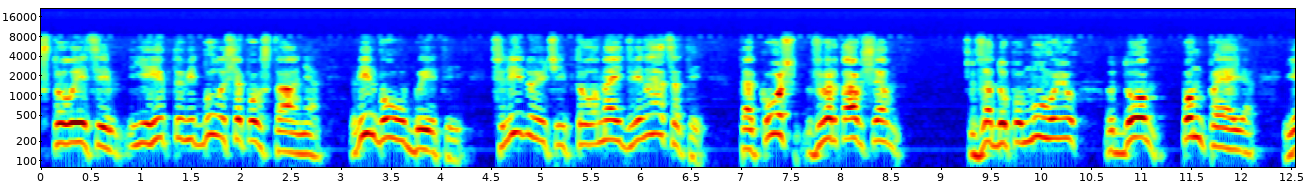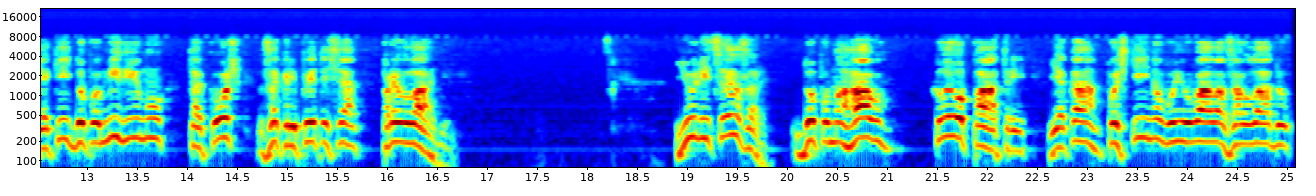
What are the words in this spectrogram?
столиці Єгипту, відбулося повстання. Він був убитий. Слідуючий Птоломей XII також звертався за допомогою до Помпея, який допоміг йому також закріпитися при владі. Юлій Цезар допомагав Клеопатрі, яка постійно воювала за владу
